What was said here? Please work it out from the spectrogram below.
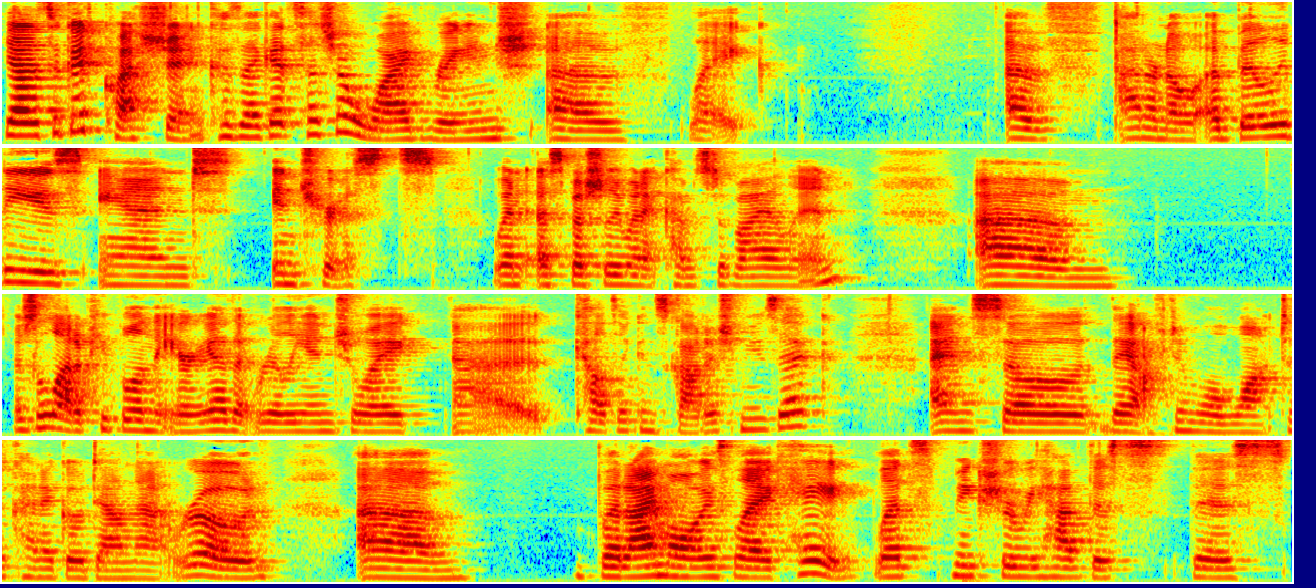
Yeah, it's a good question cuz I get such a wide range of like of I don't know, abilities and interests when especially when it comes to violin. Um, there's a lot of people in the area that really enjoy uh, Celtic and Scottish music, and so they often will want to kind of go down that road. Um, but I'm always like, hey, let's make sure we have this this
